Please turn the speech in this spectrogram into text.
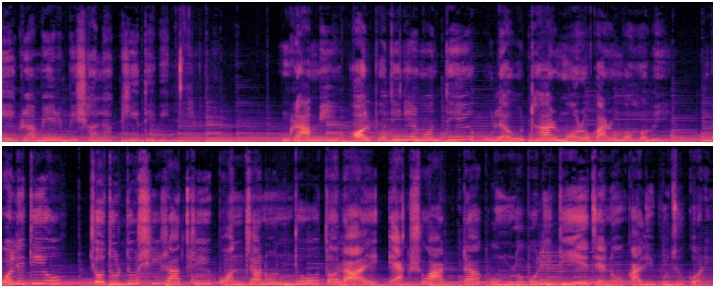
এ গ্রামের বিশালাক্ষী দেবী। গ্রামে অল্প দিনের মধ্যে উলা উঠার মরক আরম্ভ হবে। বলে দিও চতুর্দশী রাত্রে পঞ্চানন্দ তলায় একশো আটটা কুমড়ো বলি দিয়ে যেন কালী পুজো করে।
